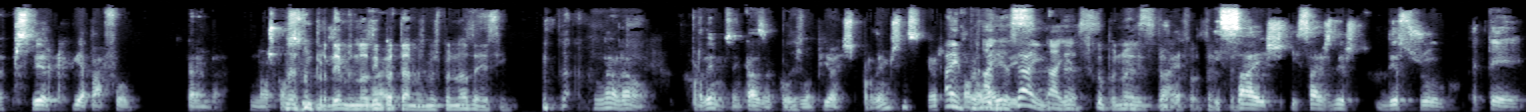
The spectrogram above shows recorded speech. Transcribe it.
a perceber que, epá, fogo, caramba, nós Nós não conseguimos. perdemos, nós não é? empatamos, mas para nós é assim. Não, não. Perdemos em casa com os Lampiões. Perdemos, sim, senhor. Ai, Eu estava perdão, lá e esse. ai, Ah, esse. desculpa, não é isso. é? E certo, certo. sais, e sais deste, desse jogo até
